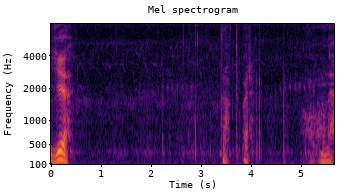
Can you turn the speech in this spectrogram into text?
Є. Так, тепер головне.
